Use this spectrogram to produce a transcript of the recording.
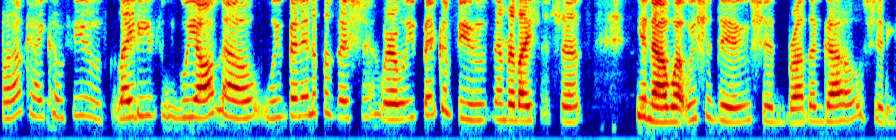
but okay, confused. Ladies, we all know we've been in a position where we've been confused in relationships. You know what we should do. Should brother go? Should he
